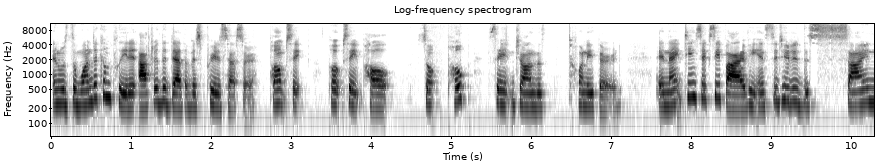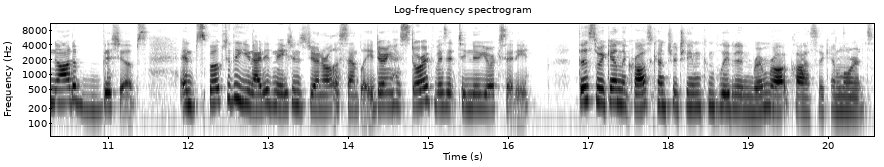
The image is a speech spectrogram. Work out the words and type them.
and was the one to complete it after the death of his predecessor, Pope Saint, Pope Saint Paul so Pope Saint John the 23rd. In 1965, he instituted the Synod of Bishops and spoke to the United Nations General Assembly during a historic visit to New York City. This weekend, the cross-country team completed in Rim Rock Classic in Lawrence,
